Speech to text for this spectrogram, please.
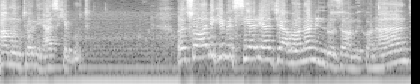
همونطوری هست که بود. سوالی که بسیاری از جوانان این روزا می‌کنند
